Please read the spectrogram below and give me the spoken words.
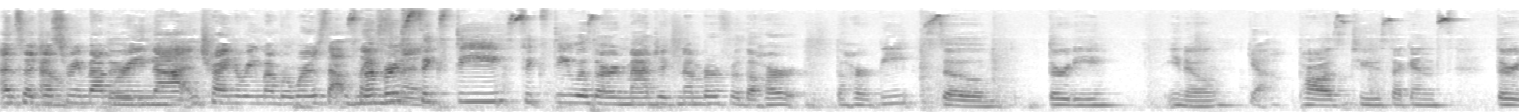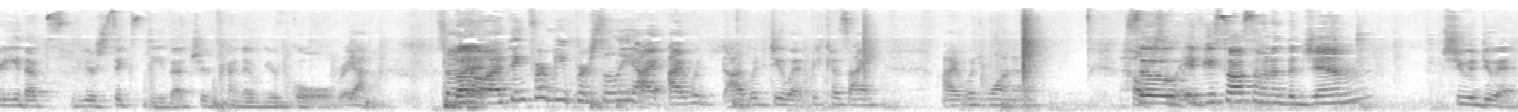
and so just remembering 30. that and trying to remember where's that Remember placement. 60? 60 was our magic number for the heart, the heartbeat. So 30, you know, Yeah. pause 2 seconds. 30, that's your 60. That's your kind of your goal, right? Yeah. So But- no, I think for me personally, I, I would I would do it because I I would want to help. So somebody. if you saw someone at the gym, she would do it.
